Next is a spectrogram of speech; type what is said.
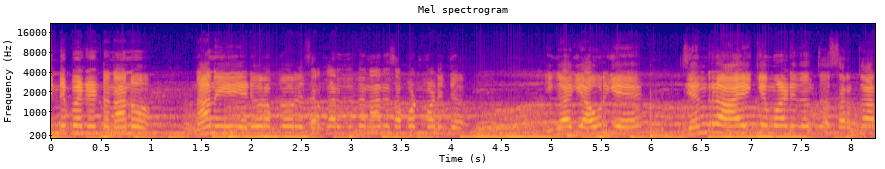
ಇಂಡಿಪೆಂಡೆಂಟ್ ನಾನು ನಾನು ಈ ಯಡಿಯೂರಪ್ಪನವ್ರ ಸರ್ಕಾರದಿಂದ ನಾನೇ ಸಪೋರ್ಟ್ ಮಾಡಿದ್ದೆ. ಹೀಗಾಗಿ ಅವ್ರಿಗೆ ಜನರ ಆಯ್ಕೆ ಮಾಡಿದಂಥ ಸರ್ಕಾರ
